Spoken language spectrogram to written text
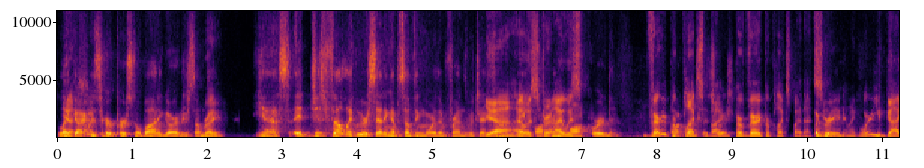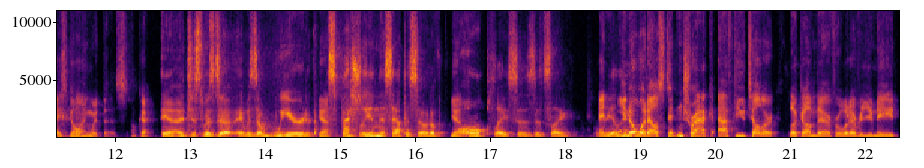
like Yes. I was her personal bodyguard or something. Right. Yes, it just felt like we were setting up something more than friends, which I Yeah, found I was aw- I was- awkward. very perplexed by situation. per- very perplexed by that. scene. Agreed. I'm like, where are you guys going with this? Okay. Yeah, it just was a it was a weird, Yeah. especially in this episode of Yeah. all places. It's like And really? you know what else didn't track? After you tell her, look, I'm there for whatever you need,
